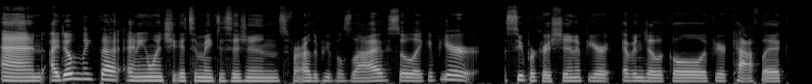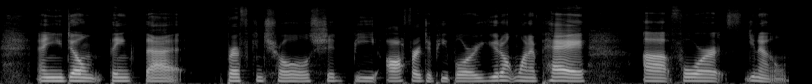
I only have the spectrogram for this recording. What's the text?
And I don't think that anyone should get to make decisions for other people's lives. So, like, if you're super Christian, if you're evangelical, if you're Catholic, and you don't think that birth control should be offered to people, or you don't want to pay uh, for, you know,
